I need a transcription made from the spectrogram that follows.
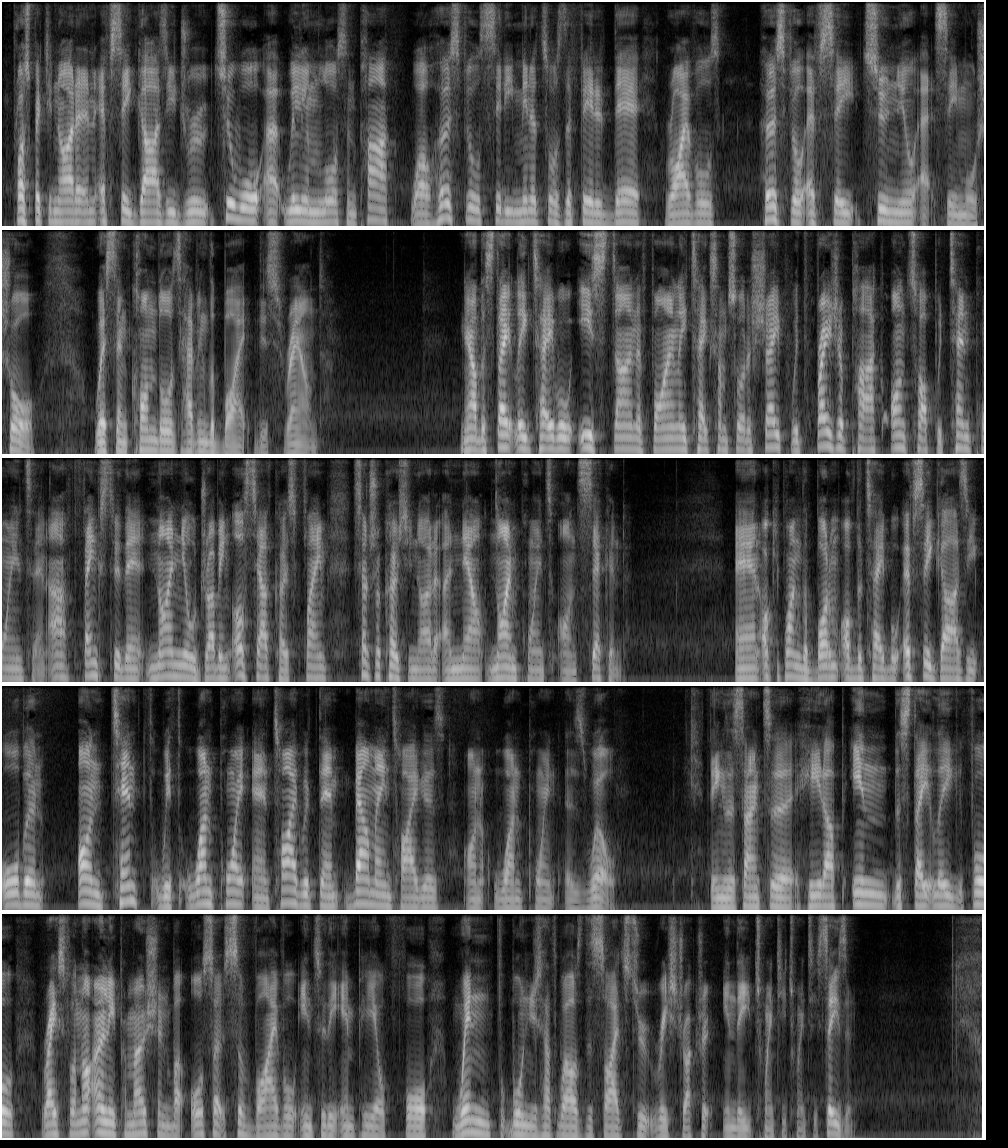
Prospect United and FC Gazy drew 2 all at William Lawson Park, while Hurstville City Minotaurs defeated their rivals Hurstville FC 2 0 at Seymour Shaw. Western Condors having the bite this round. Now, the State League table is starting to finally take some sort of shape with Fraser Park on top with 10 points, and uh, thanks to their 9 0 drubbing of South Coast Flame, Central Coast United are now 9 points on second. And occupying the bottom of the table, FC Gazy Auburn on 10th with 1 point, and tied with them, Balmain Tigers on 1 point as well. Things are starting to heat up in the state league for race for not only promotion but also survival into the NPL 4 when Football New South Wales decides to restructure it in the 2020 season.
